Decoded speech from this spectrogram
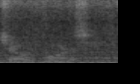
Joe Morrison.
